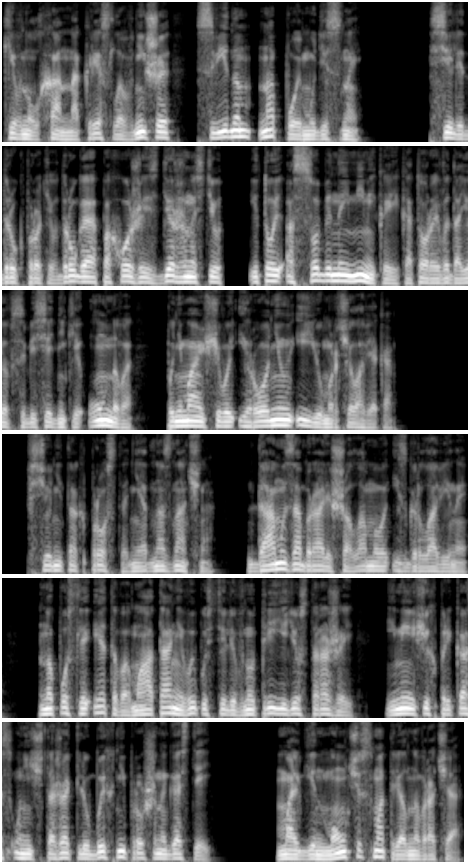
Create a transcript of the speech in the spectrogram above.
кивнул хан на кресло в нише с видом на пойму Десны. Сели друг против друга, похожие сдержанностью и той особенной мимикой, которая выдает в собеседнике умного, понимающего иронию и юмор человека. Все не так просто, неоднозначно. Да, мы забрали Шаламова из горловины, но после этого Маатани выпустили внутри ее сторожей, имеющих приказ уничтожать любых непрошенных гостей. Мальгин молча смотрел на врача.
